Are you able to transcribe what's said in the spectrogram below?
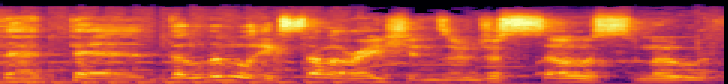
That the the little accelerations are just so smooth.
